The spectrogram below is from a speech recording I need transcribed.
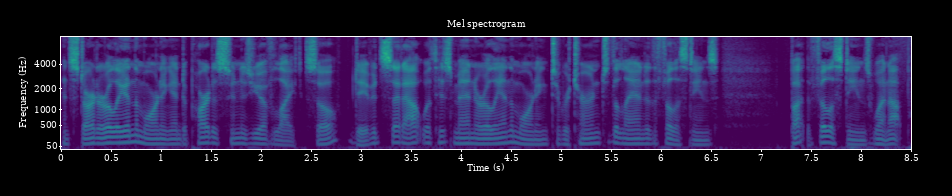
and start early in the morning and depart as soon as you have light. So David set out with his men early in the morning to return to the land of the Philistines. But the Philistines went up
